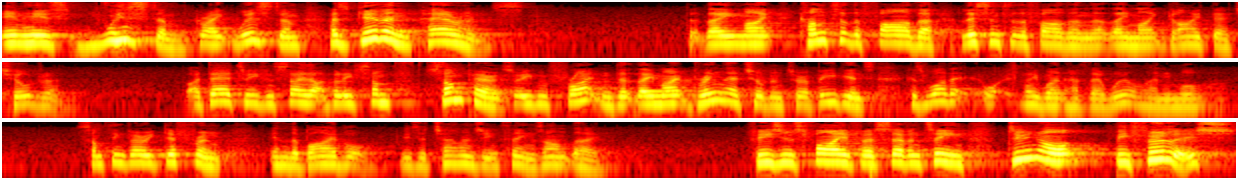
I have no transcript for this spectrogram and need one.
in His wisdom, great wisdom, has given parents that they might come to the Father, listen to the Father, and that they might guide their children. But I dare to even say that I believe some, some parents are even frightened that they might bring their children to obedience because what, what, they won't have their will anymore. Something very different in the Bible. These are challenging things, aren't they? Ephesians 5, verse 17 Do not be foolish,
